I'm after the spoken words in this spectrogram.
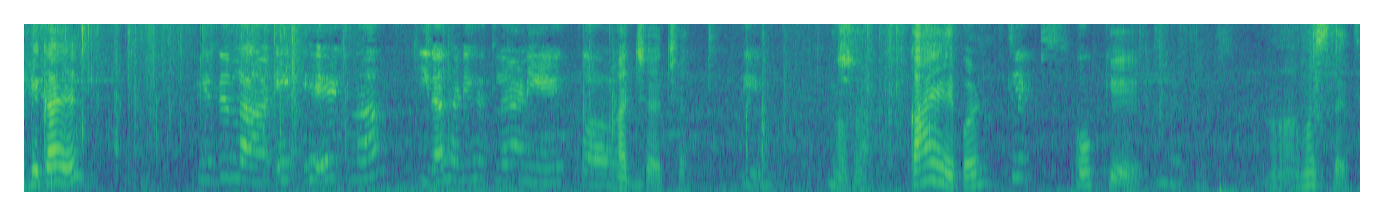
हे काय आहे? हे ते ला- एक हे एक ना इरासाठी घेतलंय आणि एक अच्छा अच्छा. ते. हा, हा. काय आहे हे पण? Clips okay. हां मस्त आहेत.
